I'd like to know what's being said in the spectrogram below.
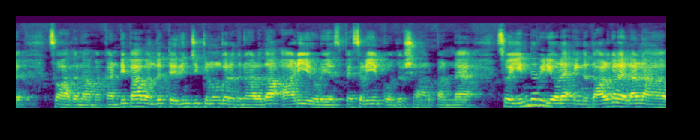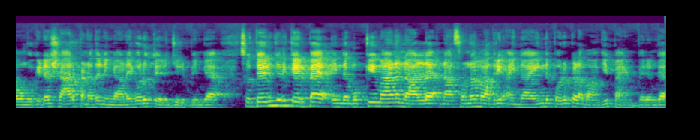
ஸோ அதை நாம் கண்டிப்பாக வந்து தெரிஞ்சுக்கணுங்கிறதுனால தான் ஆடியோடைய ஸ்பெஷலையும் கொஞ்சம் ஷேர் பண்ணேன். ஸோ இந்த வீடியோவில் இந்த தாள்களை எல்லாம் நான் உங்ககிட்ட ஷேர் பண்ணதை நீங்கள் அனைவரும் தெரிஞ்சிருப்பீங்க. ஸோ தெரிஞ்சிருக்கேற்ப இந்த முக்கியமான நாளில் நான் சொன்ன மாதிரி இந்த ஐந்து பொருட்களை வாங்கி பயன்பெறுங்க.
